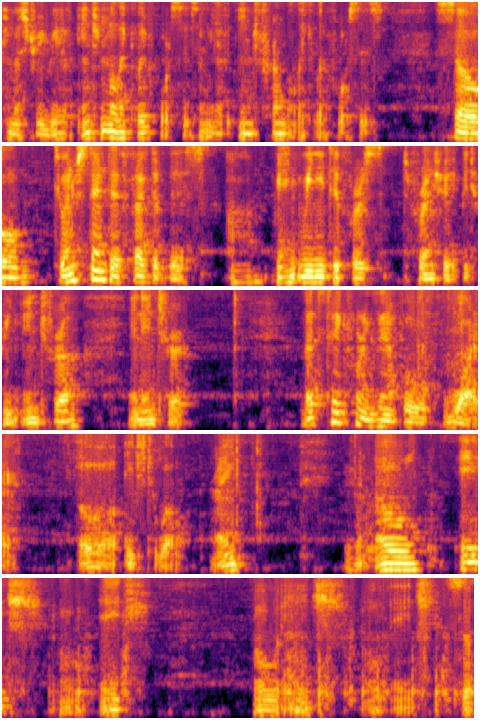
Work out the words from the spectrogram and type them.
chemistry. We have intermolecular forces and we have intramolecular forces. So to understand the effect of this, um, we, we need to first differentiate between intra and inter. Let's take, for example, water, or H2O, right? We have an O, H, O, H, OH, OH. So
